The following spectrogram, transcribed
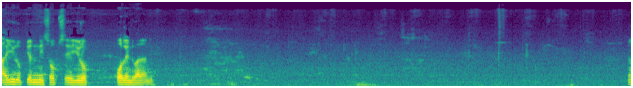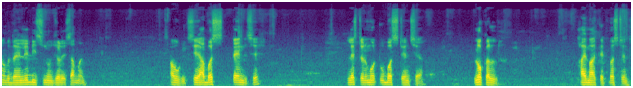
આ યુરોપિયનની શોપ છે યુરોપ પોલેન્ડ વાળાની આ બધા લેડીઝનું જોડે સામાન આવું કંઈક છે આ બસ સ્ટેન્ડ છે લેસ્ટર મોટું બસ સ્ટેન્ડ છે આ local high market bus stand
